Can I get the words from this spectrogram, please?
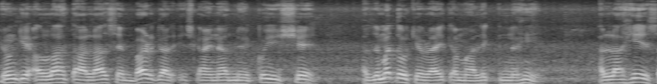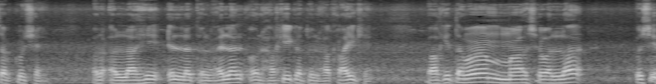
کیونکہ اللہ تعالیٰ سے بڑھ کر اس کائنات میں کوئی شے عظمت و کبرائی کا مالک نہیں۔ اللہ ہی سب کچھ ہے اور اللہ ہی علت العلن اور حقیقت الحقائق ہے۔ باقی تمام معاش اللہ اسی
